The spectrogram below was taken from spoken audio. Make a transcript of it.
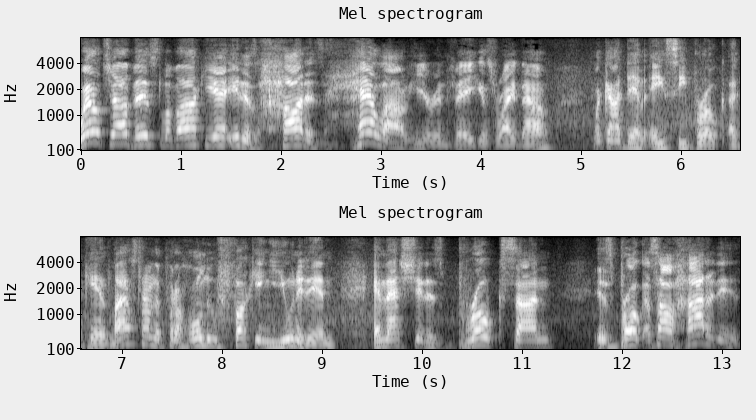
Well, Chavez, Slovakia, it is hot as hell out here in Vegas right now. My goddamn AC broke again. Last time they put a whole new fucking unit in, and that shit is broke, son. It's broke. That's how hot it is.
